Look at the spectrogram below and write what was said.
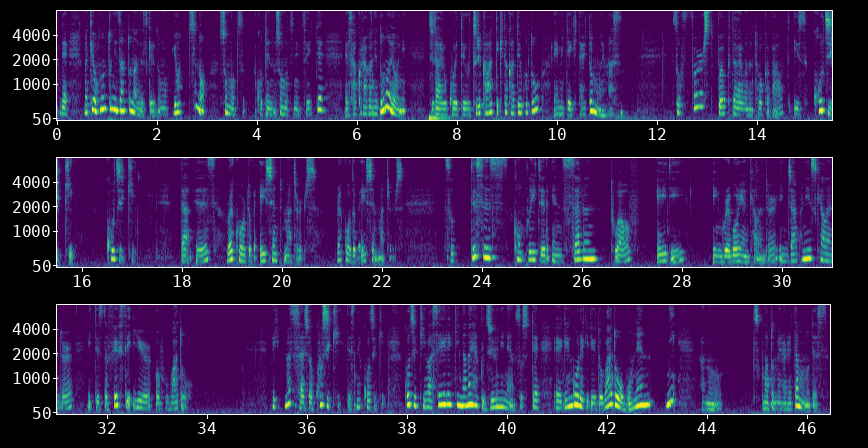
で、まあ、今日本当にざっとなんですけれども4つの書物古典の書物についてえ桜がねどのように時代を超えて移り変わってきたかということをえ見ていきたいと思います。So first book that I want to talk about is 古事記。古事記。That is record of ancient matters record of ancient matters so this is completed in 712 AD in Gregorian calendar in Japanese calendar it is the fifth year of Wado でまず最初は古事記ですね古事記古事記は西暦712年そして、えー、元号暦でいうと和道5年にあのまとめられたものです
